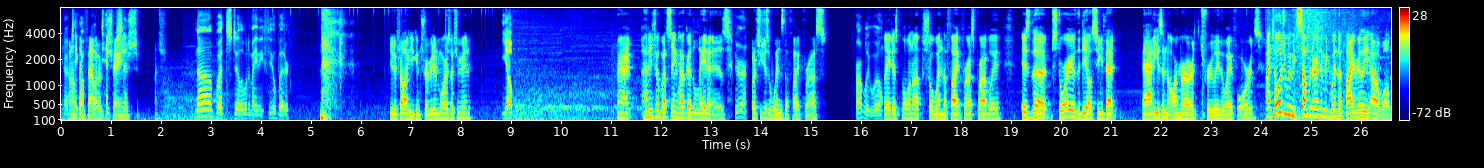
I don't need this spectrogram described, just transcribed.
You know, I don't take think off that would have 10%. changed much. No, but still, it would have made me feel better. You'd have felt like you contributed more, is what you mean? Yup. Alright, how do you feel about seeing how good Leda is? Sure. What if she just wins the fight for us? Probably will. Leda's pulling up, she'll win the fight for us probably. Is the story of the DLC that baddies and armor are truly the way forwards? I told you we would summon her and then we'd win the fight, really? Oh, well,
